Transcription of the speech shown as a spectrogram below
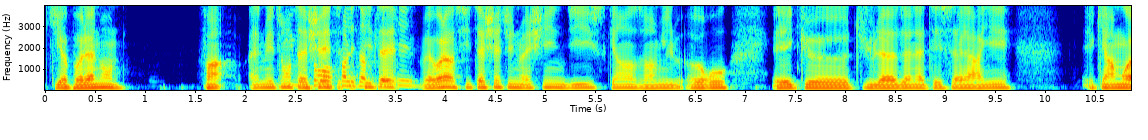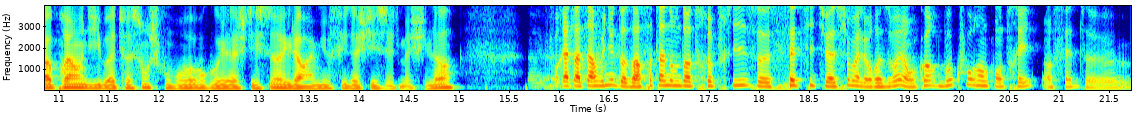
qui a pas la demande. Enfin, admettons, t'achètes. si bah voilà, si tu achètes une machine 10, 15, 20 000 euros et que tu la donnes à tes salariés et qu'un mois après on dit, bah de toute façon, je comprends pas pourquoi il a acheté ça, il aurait mieux fait d'acheter cette machine-là. Pour être intervenu dans un certain nombre d'entreprises, euh, cette situation, malheureusement, est encore beaucoup rencontrée, en fait. euh,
